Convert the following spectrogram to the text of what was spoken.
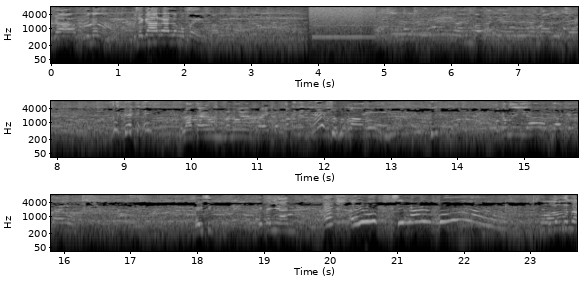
Naga, pinag, pinag-aaralan ko pa eh. Paano mo Wala tayong ano yan, tripod. Bakit na mo sa mukha ko? Huwag ka mahiya, vlogger tayo. Basic, kita niyan. Ah, ayun, si Narva. Tutok mo sa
